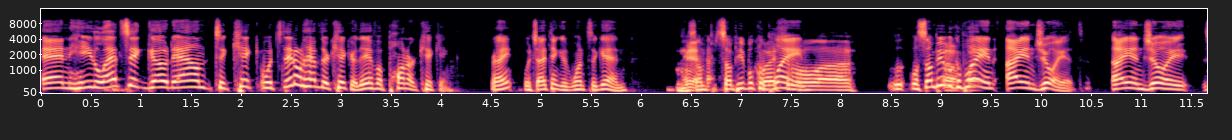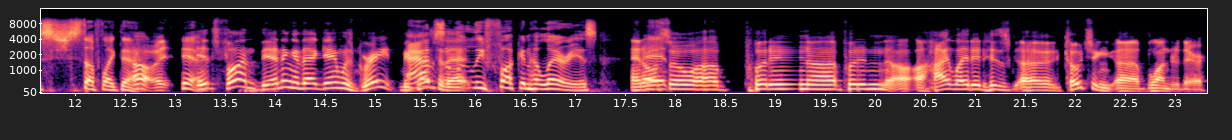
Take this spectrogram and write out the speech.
And he lets it go down to kick, which they don't have their kicker. They have a punter kicking, right? Which I think is once again, some Yeah. some people complain. Well, some people Oh, but- complain. I enjoy it. I enjoy stuff like that. oh, it, Yeah. it's fun. The ending of that game was great because of. Absolutely fucking hilarious. and And- also uh, put in uh, put in uh, uh, highlighted his uh, coaching uh, blunder there.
